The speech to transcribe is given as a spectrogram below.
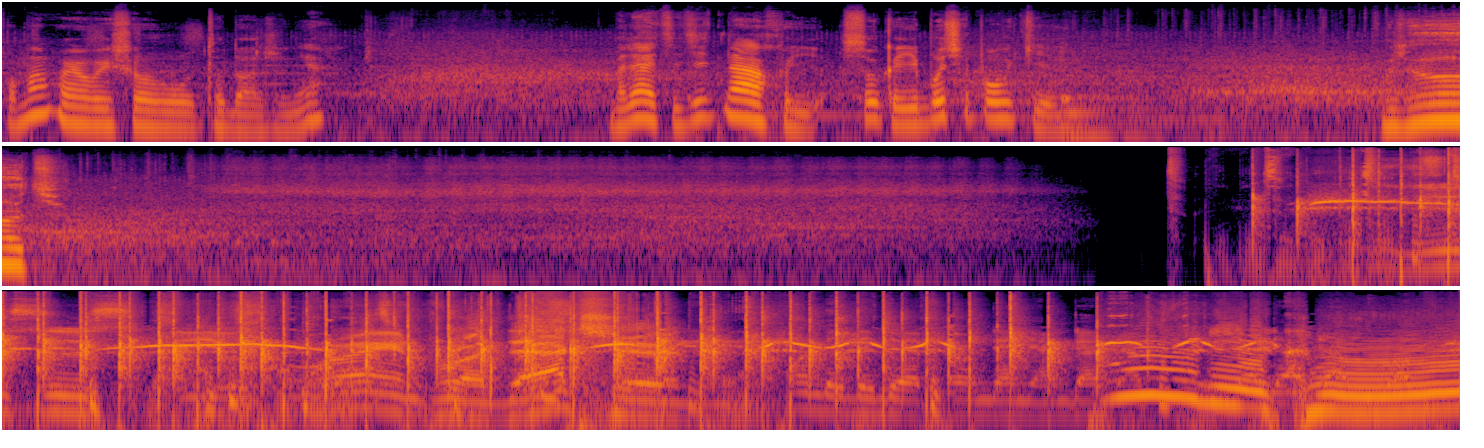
По-моєму, я вийшов туди же, ні? Блять, ідіть нахуй, сука, їбучі пауки. Блять. Action! Pretty cool.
